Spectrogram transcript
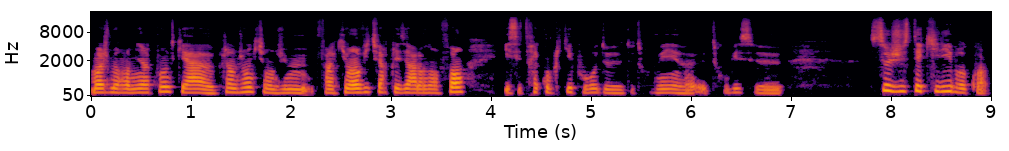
moi, je me rends bien compte qu'il y a plein de gens qui ont, du, enfin, qui ont envie de faire plaisir à leurs enfants et c'est très compliqué pour eux de, trouver, trouver ce, ce juste équilibre. quoi.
